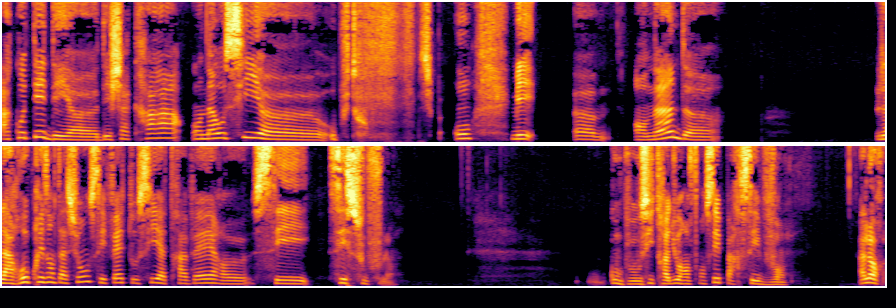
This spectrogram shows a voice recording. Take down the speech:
à côté des, euh, des chakras, on a aussi, euh, ou plutôt, on, mais euh, en Inde, la représentation s'est faite aussi à travers ces, ces souffles qu'on peut aussi traduire en français par ces vents. Alors,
